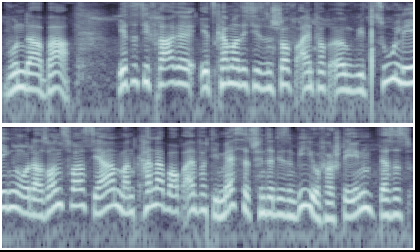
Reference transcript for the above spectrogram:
wunderbar. Jetzt ist die Frage, jetzt kann man sich diesen Stoff einfach irgendwie zulegen oder sonst was, ja. Man kann aber auch einfach die Message hinter diesem Video verstehen, dass es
